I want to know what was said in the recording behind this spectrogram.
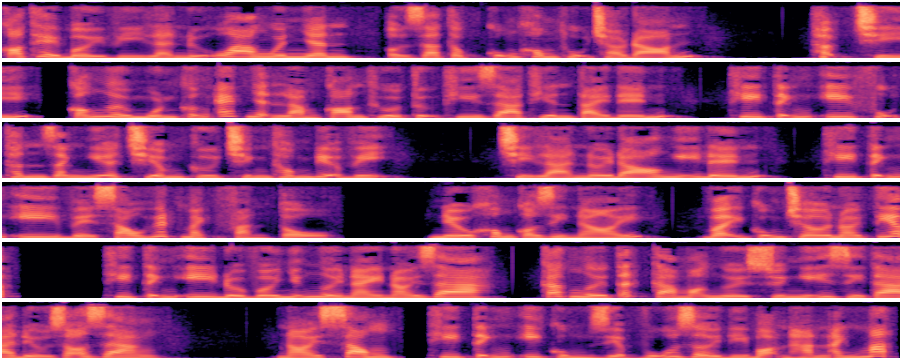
có thể bởi vì là nữ oa nguyên nhân, ở gia tộc cũng không thụ chào đón. Thậm chí, có người muốn cưỡng ép nhận làm con thừa tự thi ra thiên tài đến, thi tĩnh y phụ thân danh nghĩa chiếm cứ chính thống địa vị. Chỉ là nơi đó nghĩ đến, thi tĩnh y về sau huyết mạch phản tổ. Nếu không có gì nói, vậy cũng chớ nói tiếp. Thi tĩnh y đối với những người này nói ra, các người tất cả mọi người suy nghĩ gì ta đều rõ ràng. Nói xong, thi tĩnh y cùng Diệp Vũ rời đi bọn hắn ánh mắt.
